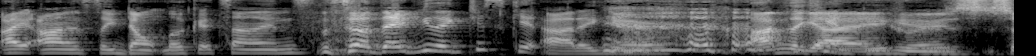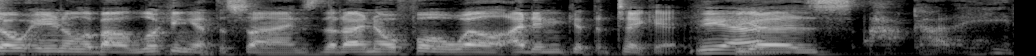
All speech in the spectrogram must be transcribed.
I honestly don't look at signs, so they'd be like, "Just get out of here." I'm the guy who's so anal about looking at the signs that I know full well I didn't get the ticket. Yeah. Because oh god, I hate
